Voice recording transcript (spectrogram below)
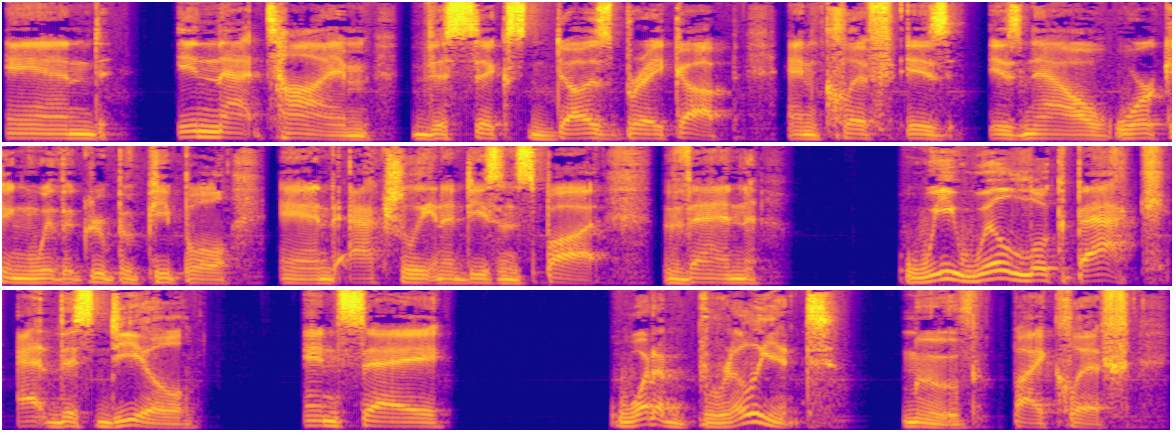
and in that time, the six does break up and Cliff is, is now working with a group of people and actually in a decent spot, then we will look back at this deal and say, what a brilliant move by Cliff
